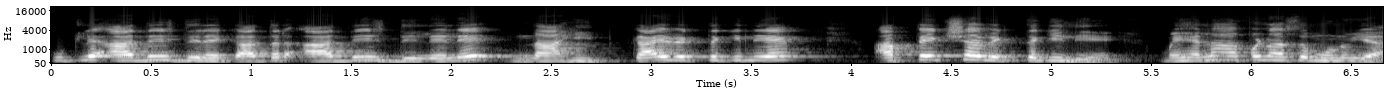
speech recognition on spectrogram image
कुठले आदेश दिले का? तर आदेश दिलेले नाहीत. काय व्यक्त केली आहे? अपेक्षा व्यक्त केली आहे. मग ह्याला आपण असं म्हणूया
